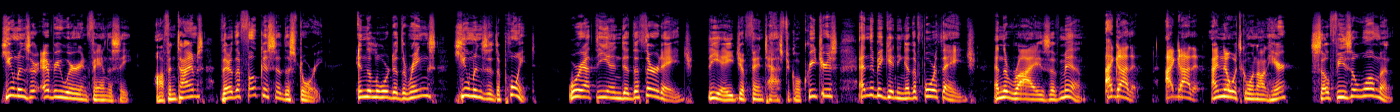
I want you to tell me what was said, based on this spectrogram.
Humans are everywhere in fantasy. Oftentimes, they're the focus of the story. In The Lord of the Rings, humans are the point. We're at the end of the third age, the age of fantastical creatures, and the beginning of the fourth age, and the rise of men. I got it. I got it. I know what's going on here. Sophie's a woman.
